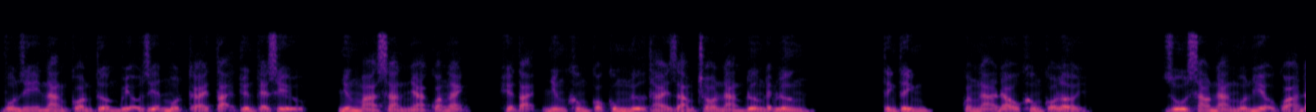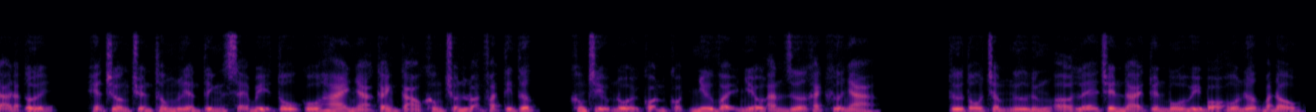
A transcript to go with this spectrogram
Vốn dĩ nàng còn tưởng biểu diễn một cái tại tuyến té xỉu, nhưng mà sàn nhà quá ngạnh, hiện tại nhưng không có cung nữ thái dám cho nàng đương đệm lưng. Tính tính, quăng ngã đau không có lời. Dù sao nàng muốn hiệu quả đã đạt tới, hiện trường truyền thông liền tính sẽ bị tô cố hai nhà cảnh cáo không chuẩn loạn phát tin tức, không chịu nổi còn có như vậy nhiều ăn dưa khách khứa nha. Từ tô trầm ngư đứng ở lễ trên đài tuyên bố hủy bỏ hôn ước bắt đầu,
